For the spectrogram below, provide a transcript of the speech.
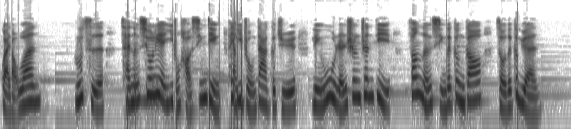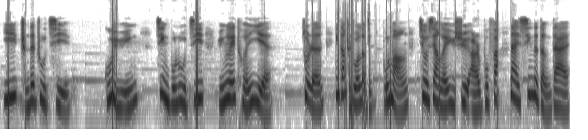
拐弯，如此才能修炼一种好心境，培养一种大格局，领悟人生真谛，方能行得更高，走得更远。一沉得住气。古语云：“静不露机，云雷屯也。”做人应当沉着冷静，不忙，就像雷雨絮而不发，耐心的等待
